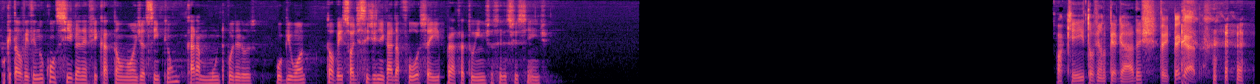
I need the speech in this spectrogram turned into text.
Porque talvez ele não consiga, né, ficar tão longe assim, porque é um cara muito poderoso. O Obi-Wan, talvez só de se desligar da força e ir pra Tatooine já seria suficiente. Ok, tô vendo pegadas. Tem pegada.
